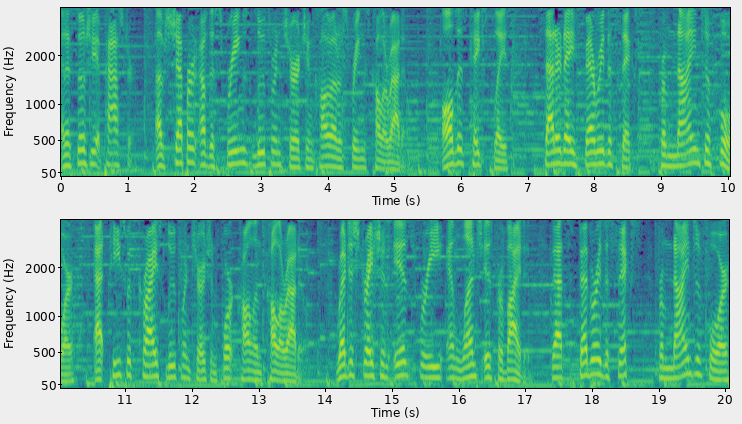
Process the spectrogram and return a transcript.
and associate pastor of Shepherd of the Springs Lutheran Church in Colorado Springs, Colorado. All this takes place Saturday, February the 6th from 9 to 4 at Peace with Christ Lutheran Church in Fort Collins, Colorado. Registration is free and lunch is provided. That's February the 6th from 9 to 4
